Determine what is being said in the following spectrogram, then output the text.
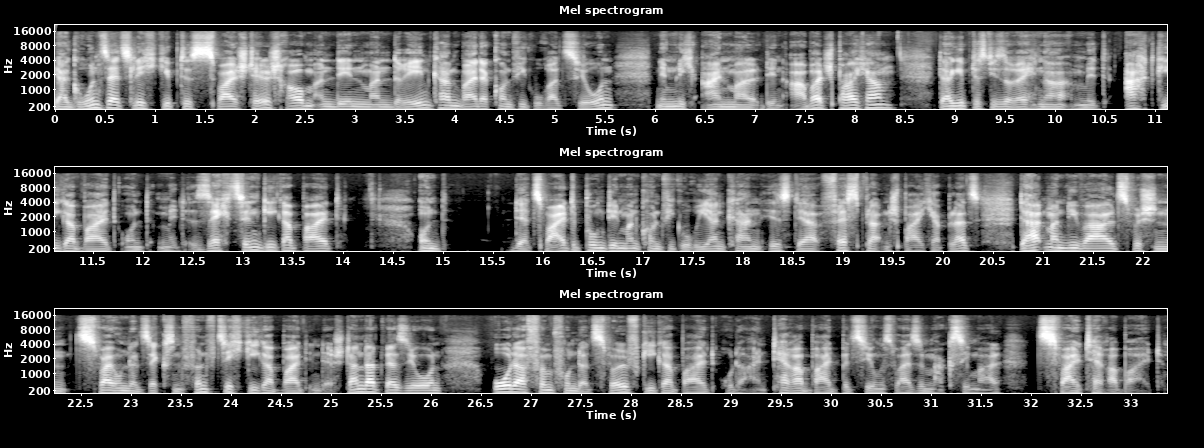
Ja, grundsätzlich gibt es zwei Stellschrauben, an denen man drehen kann bei der Konfiguration, nämlich einmal den Arbeitsspeicher. Da gibt es diese Rechner mit 8 GB und mit 16 GB. Und der zweite Punkt, den man konfigurieren kann, ist der Festplattenspeicherplatz. Da hat man die Wahl zwischen 256 GB in der Standardversion oder 512 GB oder 1 Terabyte beziehungsweise maximal 2 Terabyte.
